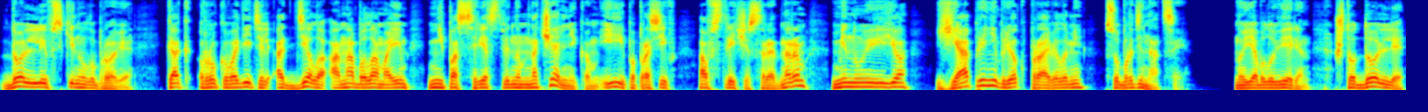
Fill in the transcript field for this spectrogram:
Долли вскинула брови. Как руководитель отдела она была моим непосредственным начальником, и, попросив о встрече с Реднером, минуя ее, я пренебрег правилами субординации. Но я был уверен, что Долли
